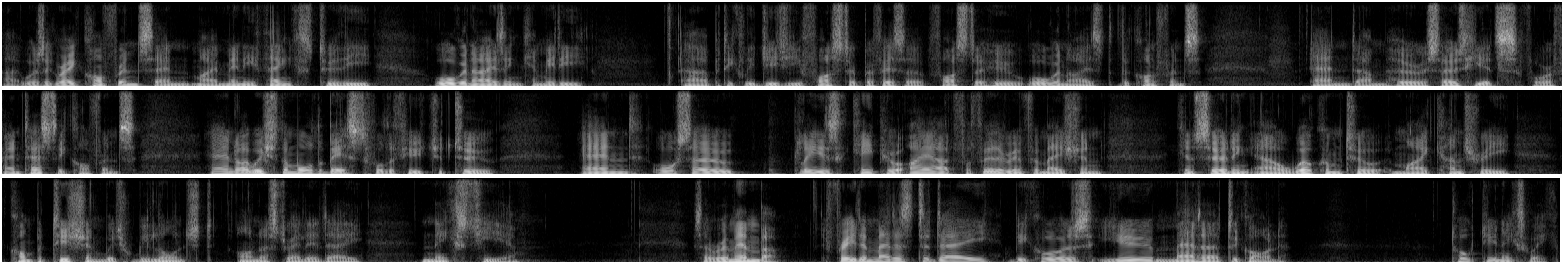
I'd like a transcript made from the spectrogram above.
Uh, it was a great conference, and my many thanks to the organising committee, uh, particularly Gigi Foster, Professor Foster, who organised the conference, and um, her associates for a fantastic conference. And I wish them all the best for the future too. And also, please keep your eye out for further information concerning our Welcome to My Country competition, which will be launched on Australia Day next year. So remember, freedom matters today because you matter to God. Talk to you next week.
